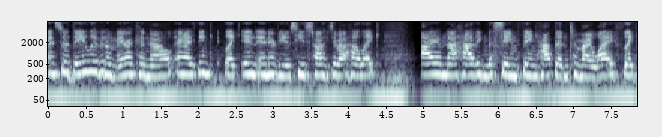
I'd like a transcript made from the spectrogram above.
And so they live in America now, and I think like in interviews he's talked about how like I am not having the same thing happen to my wife, like.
